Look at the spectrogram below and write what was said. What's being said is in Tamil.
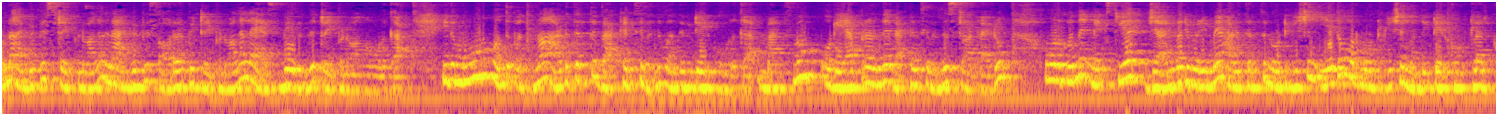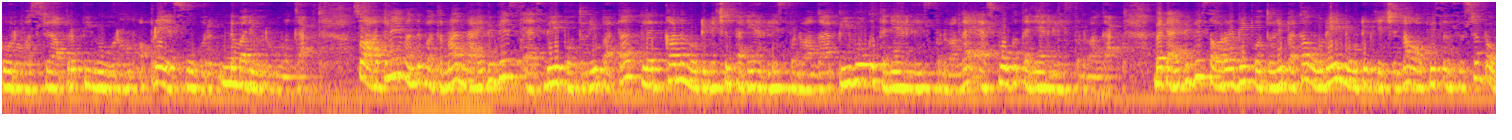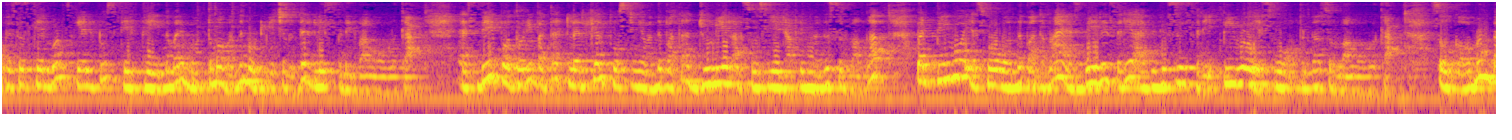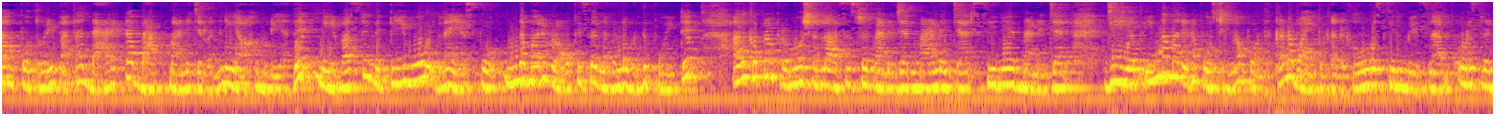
ஒன்று ஐபிபிஎஸ் ட்ரை பண்ணுவாங்க இல்லை ஐபிபிஎஸ் ஆர்ஆர்பி ட்ரை பண்ணுவாங்க இல்லை எஸ்பிஐ வந்து ட்ரை பண்ணுவாங்க உங்களுக்கு. இது மூணும் வந்து பார்த்தோம்னா அடுத்தடுத்து வேகன்சி வந்து வந்துகிட்டே இருக்கும் உங்களுக்கு. மேக்ஸிமம் ஒரு ஏப்ரல் இருந்தே வேகன்சி வந்து ஸ்டார்ட் ஆயிடும். உங்களுக்கு வந்து நெக்ஸ்ட் இயர் ஜனவரி வரையுமே அடுத்தடுத்து நோட்டிஃபிகேஷன் ஏதோ ஒரு நோட்டிஃபிகேஷன் வந்துகிட்டே இருக்கும். கிளர்க் ஒரு ஃபர்ஸ்ட் அப்புறம் பிஓ வரும் அப்புறம் எஸ்ஓ வரும் இந்த மாதிரி வரும் உங்களுக்கு. ஸோ அதுலேயே வந்து பார்த்தோம்னா இந்த ஐபிபிஎஸ் எஸ்பிஐ பொறுத்தவரையும் பார்த்தா கிளர்க்கான நோட்டிஃபிகேஷன் தனியாக ரிலீஸ் பண்ணுவாங்க. பிஓக்கு தனியாக ரிலீஸ் பண்ணுவாங்க எஸ்ஓக்கு தனியாக ரிலீஸ் பண்ணுவாங்க. பட் ஐபிபிஎஸ் ஆர்ஆர்பி பொறுத்தவரையும் பார்த்தா ஒரே நோட்டிஃபிகேஷன் தான் office assistant officer scale one scale two scale three இந்த மாதிரி மொத்தமாக வந்து நோட்டிஃபிகேஷன் வந்து ரிலீஸ் பண்ணிடுவாங்க உங்களுக்கு. எஸ்பிஐ பொறுத்தவரை பார்த்தா கிளரிக்கல் போஸ்டிங்கை வந்து பார்த்தா ஜூனியர் அசோசியேட் அப்படின்னு வந்து சொல்லுவாங்க. பட் பிஓஎஸ்ஓ வந்து பார்த்தோம்னா எஸ்பிஐலையும் சரி ஐபிபிஎஸ்லையும் சரி பிஓஎஸ்ஓ அப்படின்னு தான் சொல்லுவாங்க உங்களுக்கு. ஸோ கவர்மெண்ட் பேங்க் பொறுத்தவரையும் பார்த்தா டைரக்டா பேங்க் மேனேஜர் வந்து நீங்க ஆக முடியாது. நீங்க ஃபர்ஸ்ட் இந்த பிஓ இல்ல எஸ்ஓ இந்த மாதிரி ஒரு ஆஃபீஸர் லெவல்ல வந்து போயிட்டு அதுக்கப்புறம் ப்ரொமோஷன்ல assistant manager manager senior manager GM இந்த மாதிரியான போஸ்டிங்லாம் போறதுக்கான வாய்ப்புகள் இருக்கு. உங்க ஸ்கில் பேஸ்ல ஒரு சில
